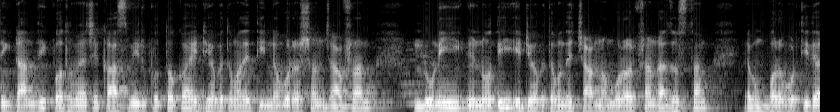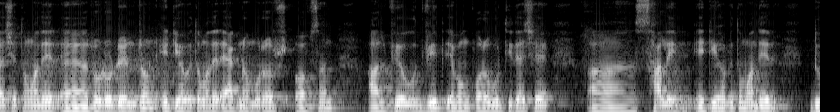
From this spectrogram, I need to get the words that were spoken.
দিক, ডান দিক। প্রথমে আছে কাশ্মীর উপত্যকা, এটি হবে তোমাদের তিন নম্বর অপশান জাফরান, লুনি নদী, এটি হবে তোমাদের চার নম্বর অপশান রাজস্থান। এবং পরবর্তীতে আছে তোমাদের রোডোডেন্ড্রন এটি হবে তোমাদের এক নম্বর অপশান আলফিয় উদ্ভিদ। এবং পরবর্তীতে আছে সালেম, এটি হবে তোমাদের দু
